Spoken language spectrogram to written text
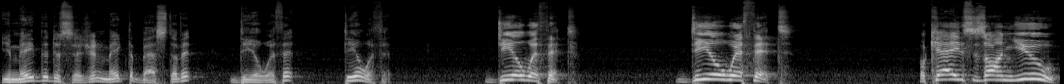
You made the decision. Make the best of it. Deal with it. Deal with it. Deal with it. Deal with it. Okay? This is on you.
